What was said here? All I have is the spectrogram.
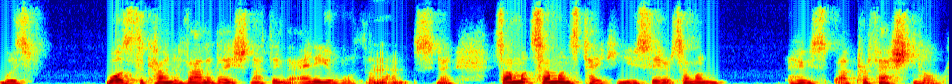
was was the kind of validation I think that any author wants. You know, someone someone's taking you serious, someone who's a professional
